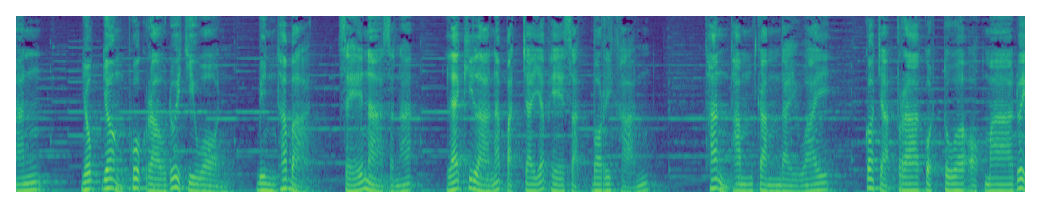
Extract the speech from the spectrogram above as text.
นั้น ยกย่องพวกเราด้วยจีวร บินทบาท เสนาสนะ และคิลานปัจจัยเพสัตบริขาร ท่านทำกรรมใดไว้ ก็จะปรากฏตัวออกมาด้วย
